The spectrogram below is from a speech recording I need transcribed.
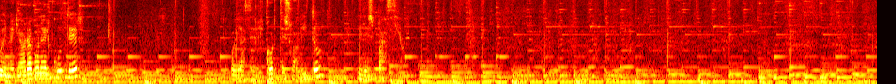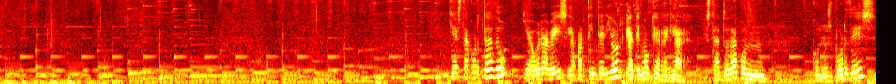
Bueno, y ahora con el cúter voy a hacer el corte suavito y despacio. Ya está cortado y ahora veis la parte interior la tengo que arreglar. Está toda con, con los bordes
